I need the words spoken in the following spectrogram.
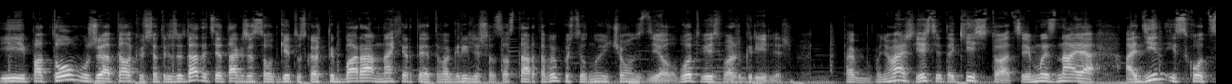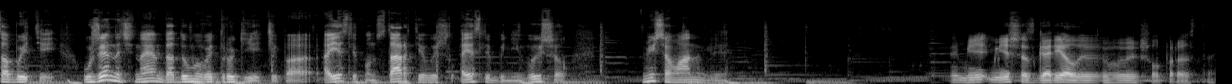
и потом уже отталкиваешься от результата, тебе также Саутгейту скажут, ты баран, нахер ты этого Грилиша со старта выпустил, ну и что он сделал? Вот весь ваш Грилиш. Как бы, понимаешь, есть и такие ситуации. И мы, зная один исход событий, уже начинаем додумывать другие. Типа, а если бы он в старте вышел, а если бы не вышел? Миша в Англии. Ми- Миша сгорел и вышел просто.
